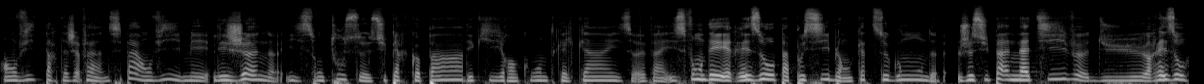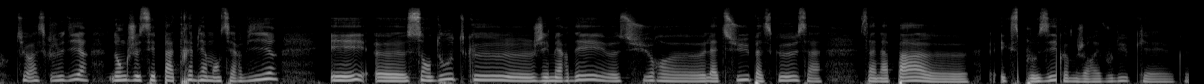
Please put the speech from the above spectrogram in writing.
envie de partager. Enfin, c'est pas envie, mais les jeunes, ils sont tous euh, super copains. Dès qu'ils rencontrent quelqu'un, ils, se- enfin, ils font des réseaux pas possibles en 4 secondes. Je suis pas native du réseau, tu vois ce que je veux dire? Donc je sais pas très bien m'en servir. Et euh, sans doute que j'ai merdé euh, sur euh, là-dessus parce que ça ça n'a pas euh, explosé comme j'aurais voulu que, que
